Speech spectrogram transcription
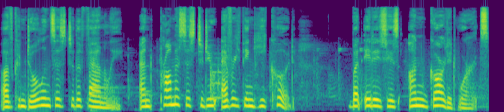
of condolences to the family and promises to do everything he could but it is his unguarded words,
